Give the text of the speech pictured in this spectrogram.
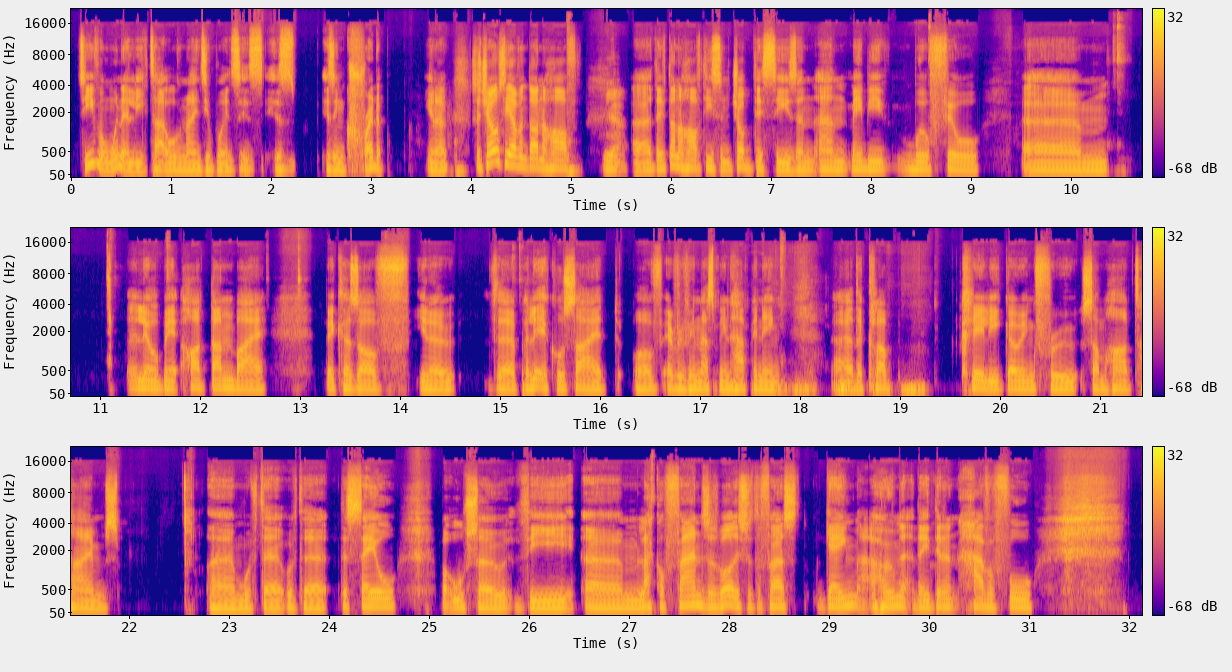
to even win a league title with 90 points is is is incredible. You know, so Chelsea haven't done a half. Yeah. uh, they've done a half decent job this season, and maybe will feel um, a little bit hard done by because of you know the political side of everything that's been happening. Uh, the club clearly going through some hard times um, with the with the the sale, but also the um, lack of fans as well. This was the first game at home that they didn't have a full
